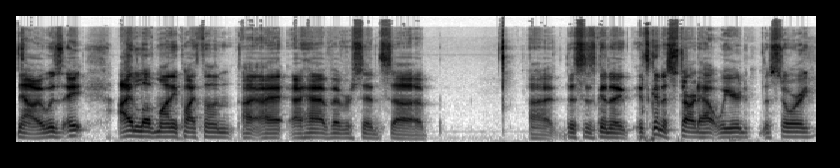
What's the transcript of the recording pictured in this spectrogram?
now it was a, I love Monty Python. I, I, I have ever since. Uh, uh, this is gonna it's gonna start out weird the story,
